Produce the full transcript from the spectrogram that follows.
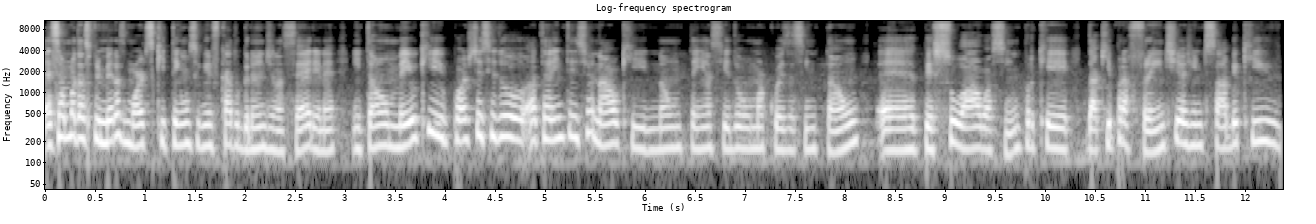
Essa é uma das primeiras mortes que tem um significado grande na série, né? Então, meio que pode ter sido até intencional que não tenha sido uma coisa assim tão é, pessoal assim, porque daqui pra frente a gente sabe que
